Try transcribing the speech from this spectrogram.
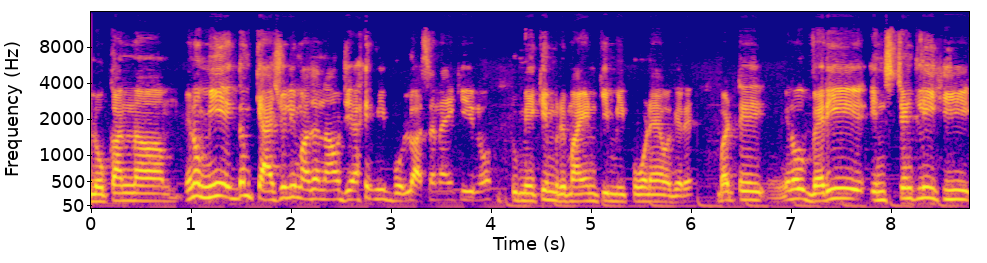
लोकांना यु नो मी एकदम कॅज्युअली माझं नाव जे आहे, मी बोललो. असं नाही की you know to make him remind की मी कोण आहे वगैरे. But you know very instantly he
